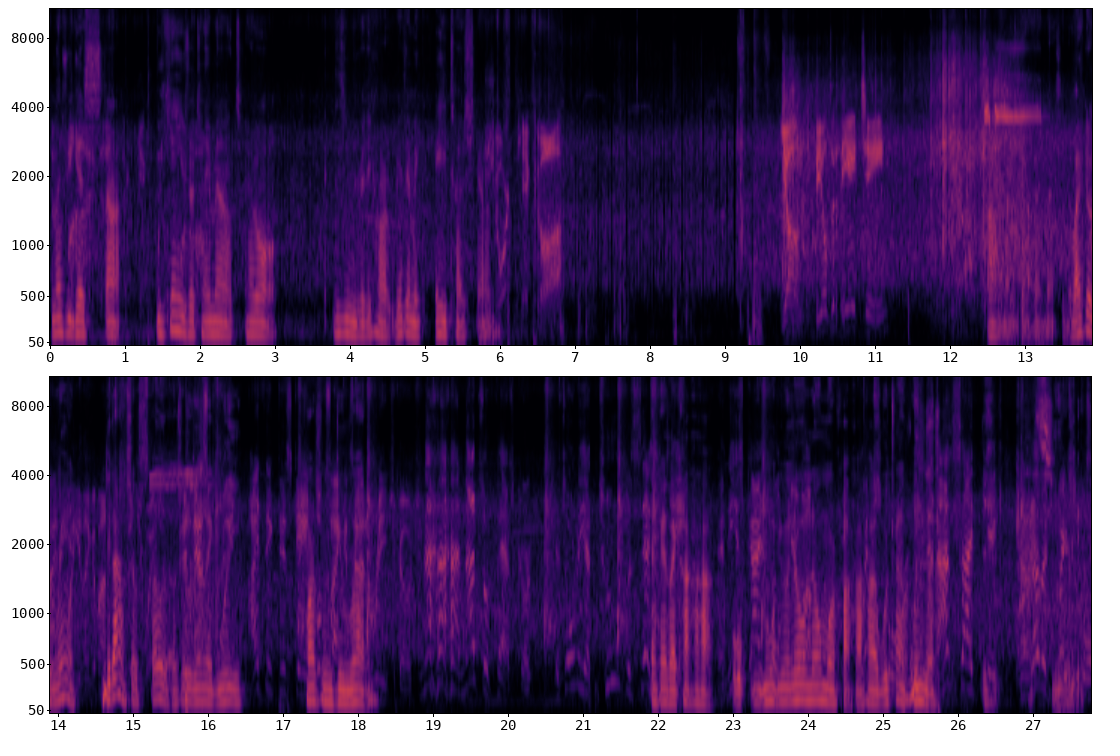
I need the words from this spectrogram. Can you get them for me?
Unless we get stopped. We can't use our timeouts at all. This is gonna be really hard. We have to make a touchdown. Short kickoff. Young fields at the 18. Oh my god, I messed it up. I could have ran. The guy was so slow though, so it was like really I think this game hard for looks me like to it's run. of reach, coach. Nah, not so fast, Kirk. It's only a two possession That guy's like, ha ha ha. And Oh, you, won't you no no more ha ha ha. We're trying to win this. This is and another quick serious.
